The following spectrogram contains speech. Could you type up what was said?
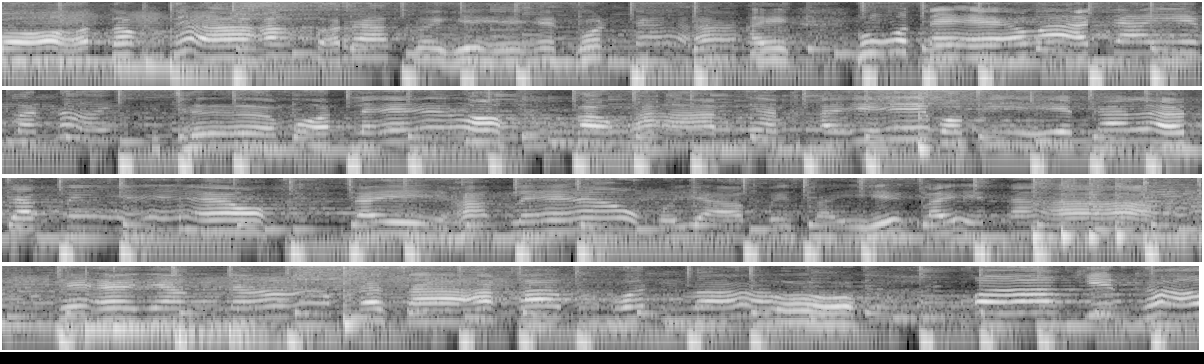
บ่ต้องทางบ่รักก็เห็นผลได้หูแต่ว่าใจมันให้เธอหมดแล้วเข้าข้ามเงื่อนไขบ่ผิดกันแล้วจักแนวได้หักแล้วก็อยากไปใส่ใกลตาแค่ยังนับภาษาคำคนเมาความคิดเขา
